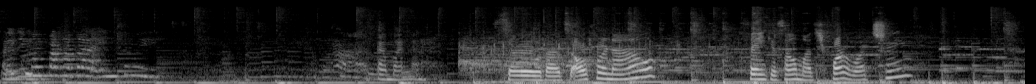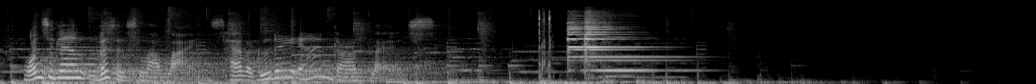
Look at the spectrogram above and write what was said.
Pwede mong pahabain to eh. Tama na. So that's all for now. Thank you so much for watching. Once again, this is Love Lines. Have a good day and God bless.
